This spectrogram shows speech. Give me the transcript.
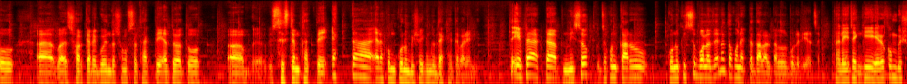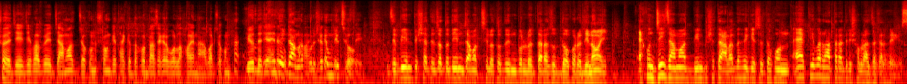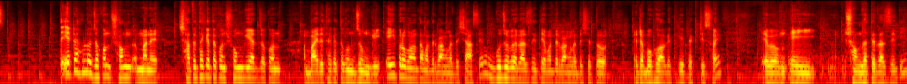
সরকারের গোয়েন্দা সংস্থা থাকতে, এত এত সিস্টেম থাকতে, একটা এরকম কোনো বিষয় কিন্তু দেখাইতে পারেনি। তো এটা একটা নিছক যখন কারোর কোনো কিছু বলা যায় না তখন একটা দালাল টালাল বলে দেওয়া যায়। তাহলে এটা কি এরকম বিষয় যে যেভাবে জামাত যখন সঙ্গে থাকে তখন রাজাকার বলা হয় না আবার যখন বিরুদ্ধে যায় এটা আমরা এরকম কিছু? যে বিএনপির সাথে যতদিন জামাত ছিল ততদিন বলল তারা যুদ্ধ অপরাধী নয়। এখন যেই জামাত বিএনপির সাথে আলাদা হয়ে গেছে তখন একেবারে রাতারাতি সব রাজাকার হয়ে গেছে। তো এটা হলো যখন সং- মানে সাথে থাকে তখন সঙ্গী আর যখন বাইরে থাকে তখন জঙ্গি। এই প্রবণতা আমাদের বাংলাদেশে আছে এবং গুজবের রাজনীতি আমাদের বাংলাদেশে তো এটা বহু আগে থেকেই প্র্যাকটিস হয় এবং এই সংঘাতের রাজনীতি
